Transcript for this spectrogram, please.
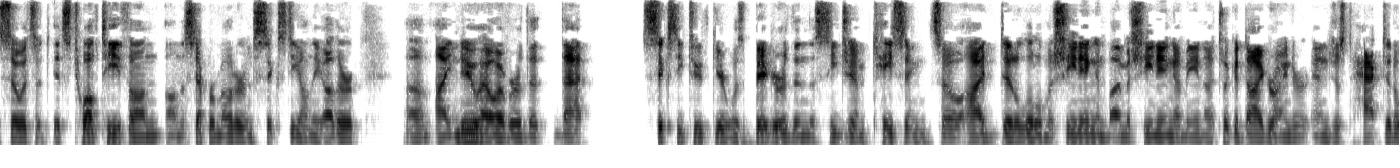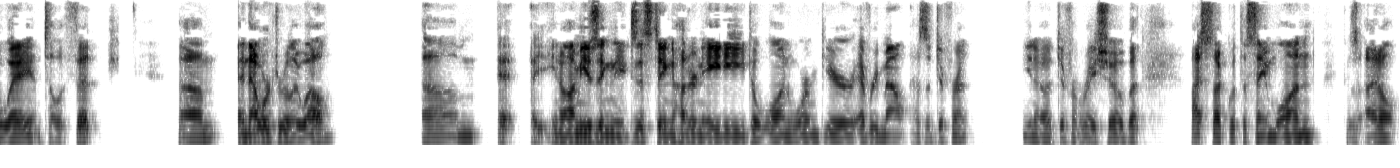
so it's a, it's 12 teeth on on the stepper motor and 60 on the other. Um, I knew, however, that that 60 tooth gear was bigger than the CGEM casing. So I did a little machining. And by machining, I mean, I took a die grinder and just hacked it away until it fit. Um, and that worked really well. Um, it, you know, I'm using the existing 180 to 1 worm gear. Every mount has a different, you know, a different ratio, but I stuck with the same one because I don't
